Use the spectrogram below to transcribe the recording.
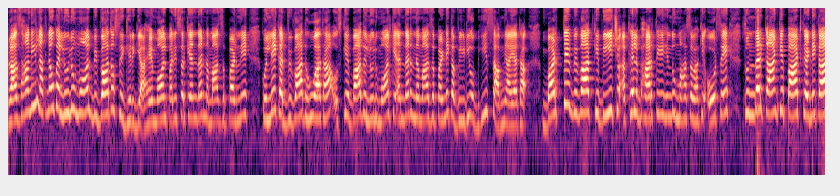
राजधानी लखनऊ का लुलू मॉल विवादों से घिर गया है। मॉल परिसर के अंदर नमाज़ पढ़ने को लेकर विवाद हुआ था। उसके बाद लुलू मॉल के अंदर नमाज़ पढ़ने का वीडियो भी सामने आया था। बढ़ते विवाद के बीच अखिल भारतीय हिंदू महासभा की ओर से सुंदरकांड के पाठ करने का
